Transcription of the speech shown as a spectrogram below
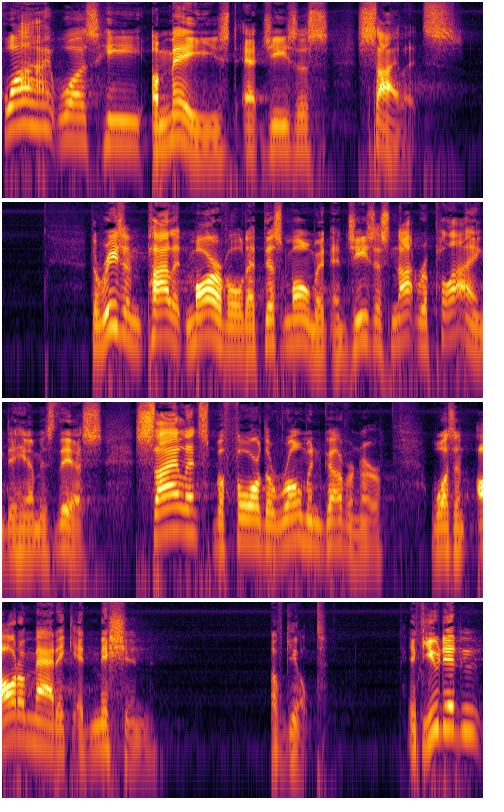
Why was he amazed at Jesus' silence? The reason Pilate marveled at this moment and Jesus not replying to him is this silence before the Roman governor was an automatic admission of guilt. If you didn't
